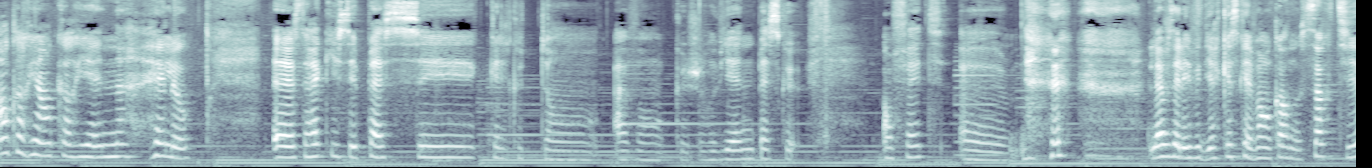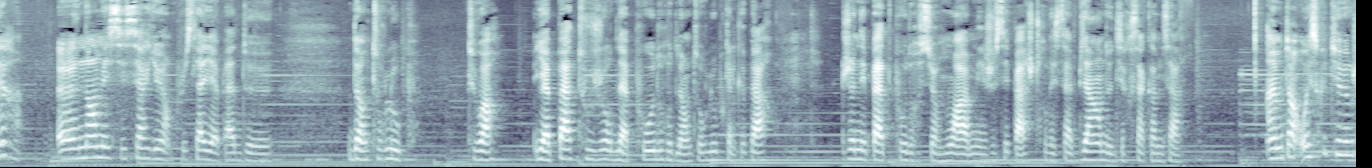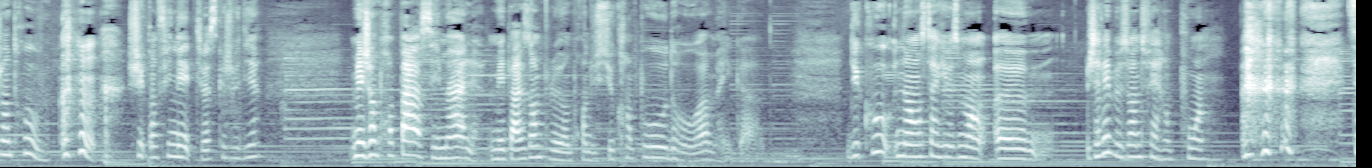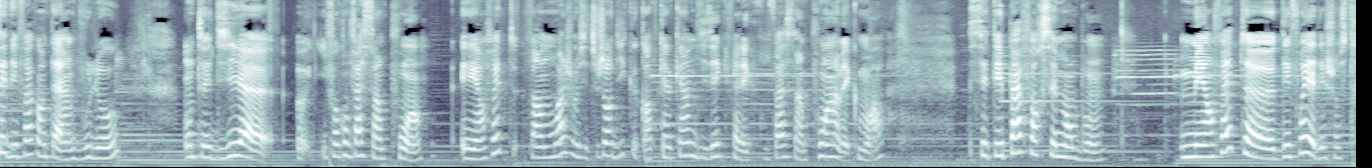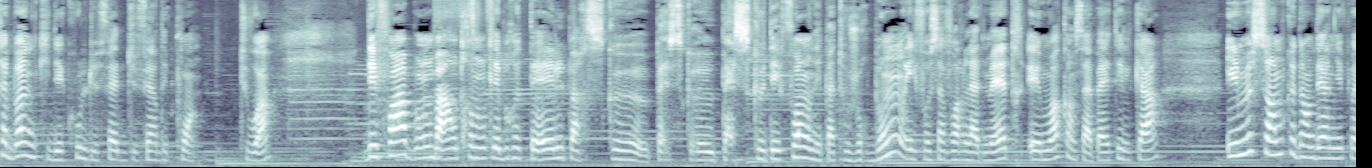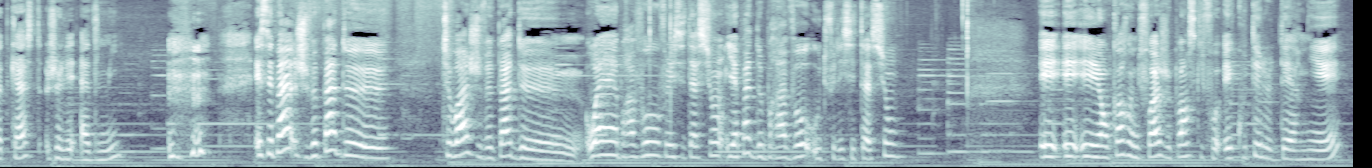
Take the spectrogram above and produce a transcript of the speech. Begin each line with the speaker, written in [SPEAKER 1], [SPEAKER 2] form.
[SPEAKER 1] Encore rien, encore rien. Hello. Euh, c'est vrai qu'il s'est passé quelque temps avant que je revienne parce que, en fait, euh, là vous allez vous dire qu'est-ce qu'elle va encore nous sortir? Euh, non, mais c'est sérieux. En plus, là, il n'y a pas de d'entourloupe. Tu vois? Il n'y a pas toujours de la poudre ou de l'entourloupe quelque part. Je n'ai pas de poudre sur moi, mais je sais pas, je trouvais ça bien de dire ça comme ça. En même temps, où est-ce que tu veux que j'en trouve? Je suis confinée, tu vois ce que je veux dire? Mais j'en prends pas assez mal. Mais par exemple, on prend du sucre en poudre, oh, my god. Du coup, non, sérieusement, euh, j'avais besoin de faire un point. sais, des fois, quand t'as un boulot, on te dit, euh, oh, il faut qu'on fasse un point. Et en fait, moi, je me suis toujours dit que quand quelqu'un me disait qu'il fallait qu'on fasse un point avec moi, c'était pas forcément bon. Mais en fait, euh, des fois, il y a des choses très bonnes qui découlent du fait de faire des points, tu vois. Des fois, bon, bah, on te remonte les bretelles parce que, parce que, parce que des fois, on n'est pas toujours bon. Il faut savoir l'admettre. Et moi, quand ça n'a pas été le cas, il me semble que dans le dernier podcast, je l'ai admis. et c'est pas, je veux pas de, tu vois, je veux pas de, ouais, bravo, félicitations. Il n'y a pas de bravo ou de félicitations. Et, et, et encore une fois, je pense qu'il faut écouter le dernier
